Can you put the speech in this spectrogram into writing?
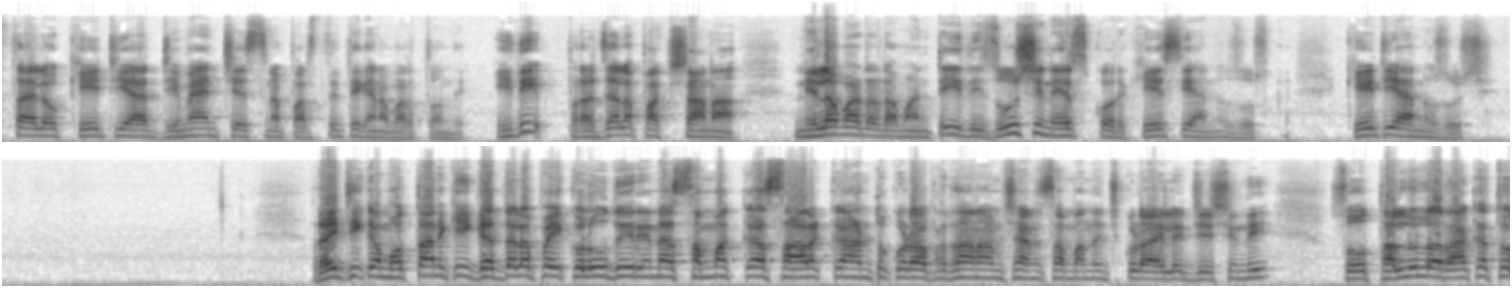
స్థాయిలో కేటీఆర్ డిమాండ్ చేసిన పరిస్థితి కనబడుతుంది. ఇది ప్రజల పక్షాన నిలబడడం అంటే ఇది చూసి నేర్చుకోరు. కేసీఆర్ను చూసుకో కేటీఆర్ను చూసి. రైట్ ఇక మొత్తానికి గద్దెలపై కొలువుదీరిన సమ్మక్క సారక్క అంటూ కూడా ప్రధాన అంశానికి సంబంధించి కూడా హైలైట్ చేసింది. సో తల్లుల రాకతో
